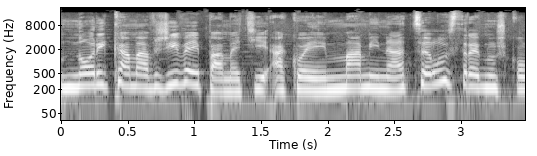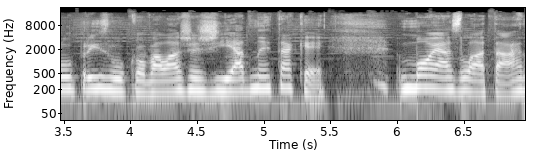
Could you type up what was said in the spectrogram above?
Norika má v živej pamäti, ako jej mamina celú strednú školu prizvukovala, že žiadne také. Moja zlatá.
